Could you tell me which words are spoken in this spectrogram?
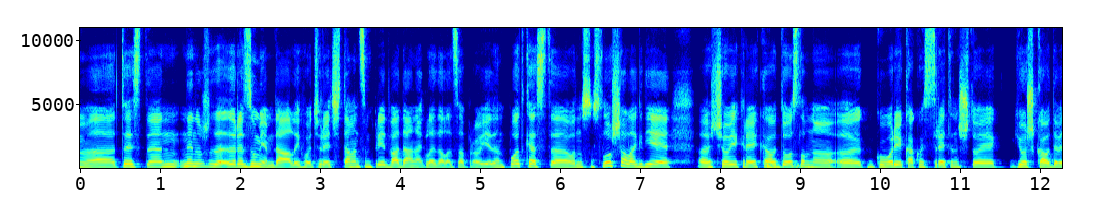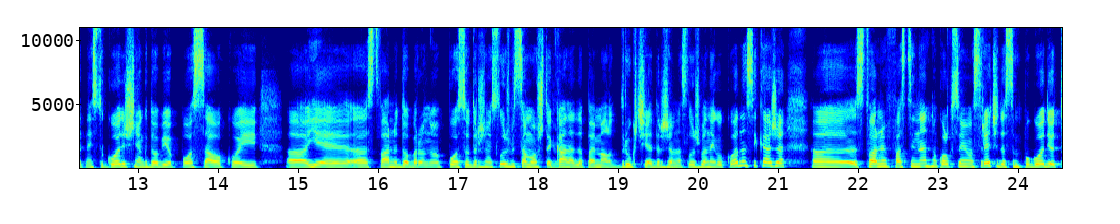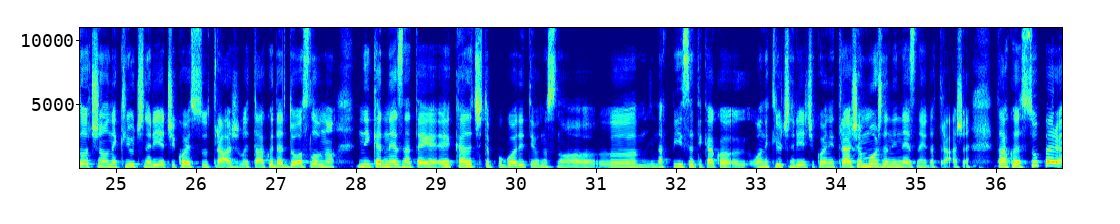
to jest ne nužno da razumijem da, ali hoću reći, tamo sam prije dva dana gledala zapravo jedan podcast, odnosno slušala gdje je čovjek rekao doslovno, govorio kako je sretan što je još kao 19-godišnjak dobio posao koji je stvarno dobar ono, posao u državnoj službi, samo što je Kanada pa je malo drugčija državna služba nego kod nas i kaže stvarno je fascinantno koliko sam imao sreće da sam pogodio točno one ključne riječi koje su tražili, tako da doslovno nikad ne znate e, kada ćete pogoditi, odnosno e, napisati kako one ključne riječi koje oni traže, a možda ni ne znaju da traže. Tako da super.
